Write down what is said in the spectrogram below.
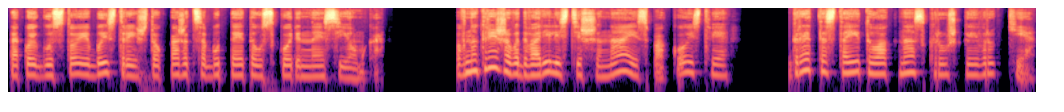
такой густой и быстрый, что кажется, будто это ускоренная съемка. Внутри же водворились тишина и спокойствие. Гретта стоит у окна с кружкой в руке.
